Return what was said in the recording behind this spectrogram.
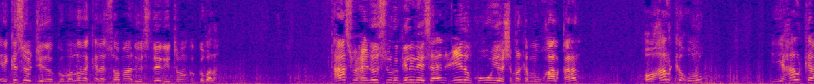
ee ka soo jeeda gobollada kale soomaaliya siddeed iyo tobanka gobola taas waxay noo suuragelinaysaa in ciidanku uu yeesho marka muuqaal qaran oo halka unug iyo halka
